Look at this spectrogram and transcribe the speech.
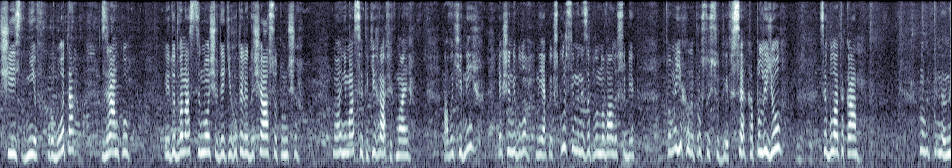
6 днів робота зранку і до 12 ночі в деяких готелях до часу, тому що ну, анімація такий графік має. А вихідний, якщо не було ніякої екскурсії, ми не запланували собі, то ми їхали просто сюди. Все, капали йол. Це була така ну,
